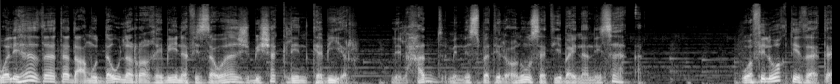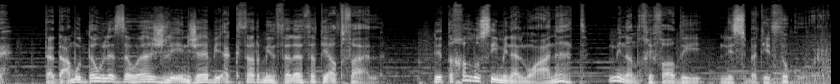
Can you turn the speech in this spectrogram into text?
ولهذا تدعم الدولة الراغبين في الزواج بشكل كبير للحد من نسبة العنوسة بين النساء. وفي الوقت ذاته تدعم الدولة الزواج لإنجاب أكثر من ثلاثة أطفال للتخلص من المعاناة من انخفاض نسبة الذكور.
